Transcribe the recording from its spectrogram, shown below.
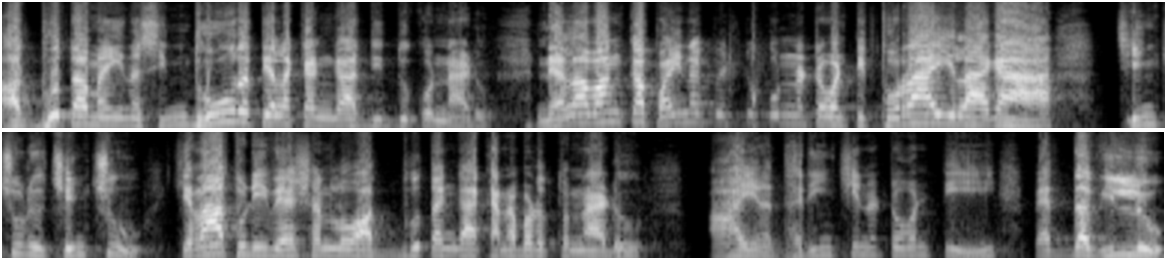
అద్భుతమైన సింధూర తిలకంగా దిద్దుకున్నాడు. నెలవంక పైన పెట్టుకున్నటువంటి తురాయిలాగా చెంచుడు చెంచు కిరాతుడి వేషంలో అద్భుతంగా కనబడుతున్నాడు. ఆయన ధరించినటువంటి పెద్ద విల్లు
